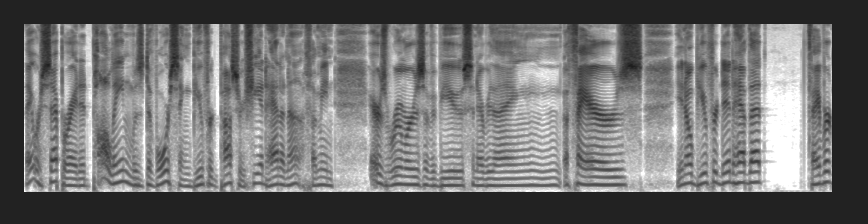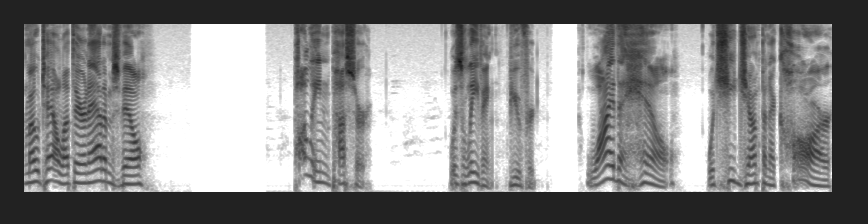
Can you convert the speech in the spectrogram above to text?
They were separated. Pauline was divorcing Buford Pusser. She had had enough. I mean, there's rumors of abuse and everything, affairs. You know, Buford did have that favorite motel up there in Adamsville. Pauline Pusser was leaving Buford. Why the hell would she jump in a car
